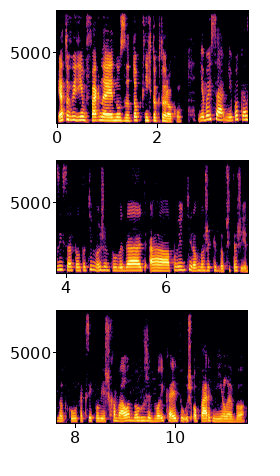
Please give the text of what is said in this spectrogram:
ja to vidím fakt na jednu z top kníh tohto roku. Neboj sa, nepokazí sa to, to ti môžem povedať. A poviem ti rovno, že keď dočítaš jednotku, tak si povieš chvála Bohu, že dvojka je tu už o pár dní, lebo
